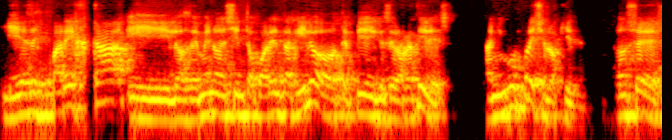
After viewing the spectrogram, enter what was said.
y es despareja y los de menos de 140 kilos te piden que se los retires. A ningún precio los quieren. Entonces,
